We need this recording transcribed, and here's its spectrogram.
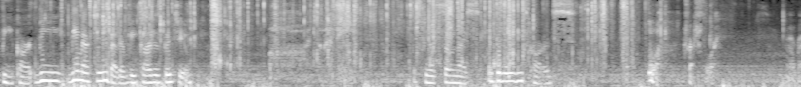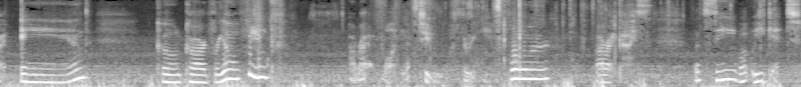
V card. V V Max would be better. V card is good too. Oh. It feels so nice opening these cards. Ugh, trash floor. All right, and code card for y'all, Fink. All right, one, two, three, four. All right, guys, let's see what we get.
